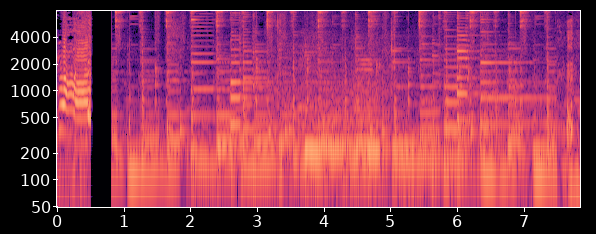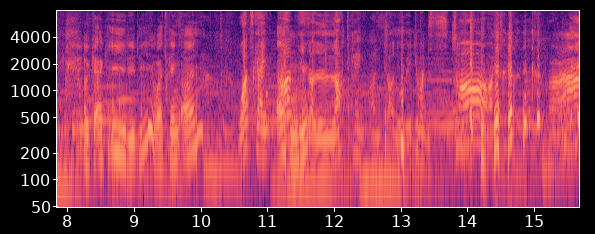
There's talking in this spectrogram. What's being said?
Okay, ek hierdie. What's going on? What's going on? There's mhm. a lot going on, Johnny. Where do you want to start? Ah.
